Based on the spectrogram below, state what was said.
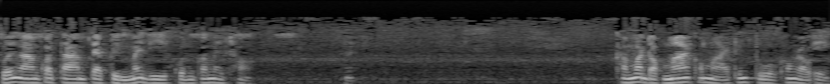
สวยงามก็ตาม แต่กลิ่นไม่ดีคนก็ไม่ชอบคำว่าดอกไม้ก็หมายถึงตัวของเราเอง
